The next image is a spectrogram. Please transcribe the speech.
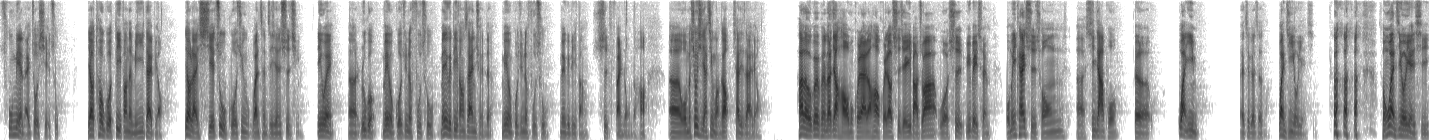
出面来做协助，要透过地方的民意代表，要来协助国军完成这件事情。因为，呃，如果没有国军的付出，没有个地方是安全的；没有国军的付出，没有个地方是繁荣的。哈，呃，我们休息一下，进广告，下集再来聊。Hello，各位朋友，大家好，我们回来了哈，回到世界一把抓，我是于北辰。我们一开始从呃新加坡的万应，呃，这个叫什么？万金油演习，从万金油演习。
